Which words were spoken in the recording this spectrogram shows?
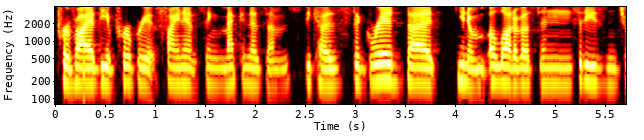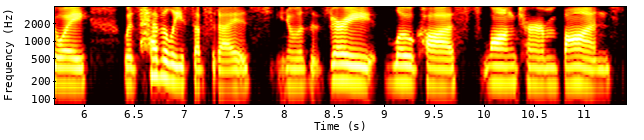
provide the appropriate financing mechanisms because the grid that you know a lot of us in cities enjoy was heavily subsidized you know with very low cost long term bonds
